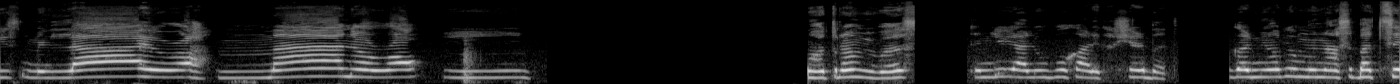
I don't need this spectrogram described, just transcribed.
बिस्मिल्लाहिर्रहमानिर्रहीम मोहतरम विवश इमली आलू बुखारे का शरबत। गर्मियों की मुनासिबत से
